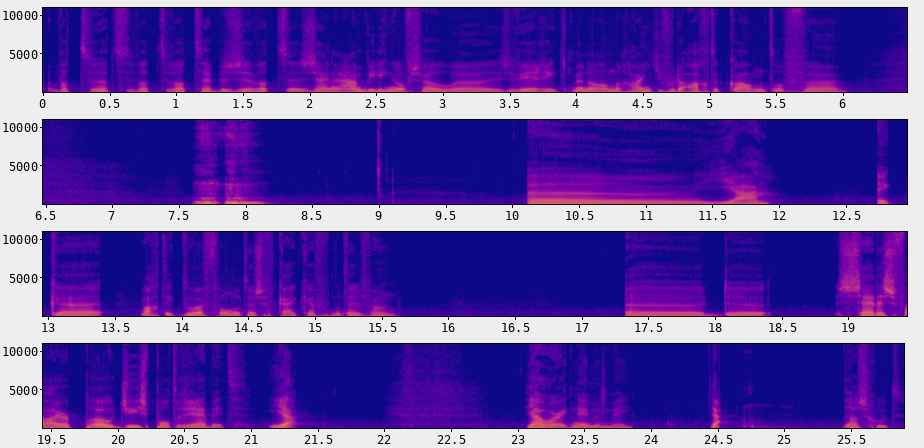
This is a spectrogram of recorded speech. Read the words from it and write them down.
wat, wat, wat, wat hebben ze, wat eh, zijn er aanbiedingen of zo? Eh, is er weer iets met een handig handje voor de achterkant? Of, ja. Ik, wacht, ik doe even ondertussen kijken even op mijn telefoon. De Satisfyer Pro G-Spot Rabbit. Ja. Ja hoor, ik neem hem mee. Ja, dat is goed.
